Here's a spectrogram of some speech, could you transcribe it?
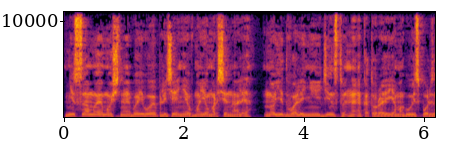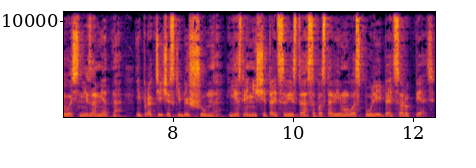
Не самое мощное боевое плетение в моем арсенале, но едва ли не единственное, которое я могу использовать незаметно и практически бесшумно, если не считать свиста, сопоставимого с пулей 5.45.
